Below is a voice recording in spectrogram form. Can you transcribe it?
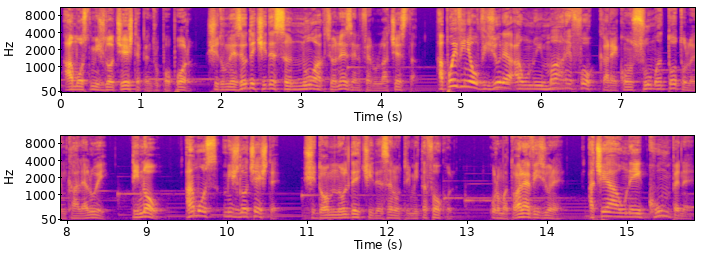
Amos mijlocește pentru popor și Dumnezeu decide să nu acționeze în felul acesta. Apoi vine o viziune a unui mare foc care consumă totul în calea lui. Din nou, Amos mijlocește și Domnul decide să nu trimită focul. Următoarea viziune aceea a unei cumpene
